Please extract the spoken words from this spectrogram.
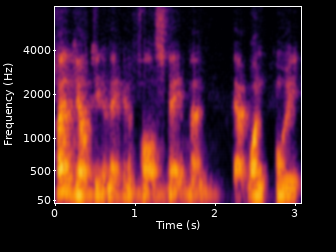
pled guilty to making a false statement. At one point,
